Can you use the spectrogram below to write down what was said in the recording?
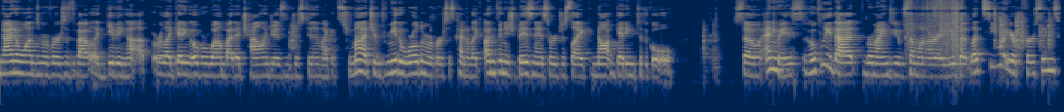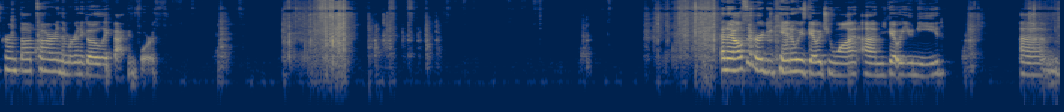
nine of wands in reverse is about like giving up or like getting overwhelmed by the challenges and just feeling like it's too much. And for me the world in reverse is kind of like unfinished business or just like not getting to the goal. So anyways hopefully that reminds you of someone already but let's see what your person's current thoughts are and then we're going to go like back and forth. And i also heard you can't always get what you want um you get what you need. Um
